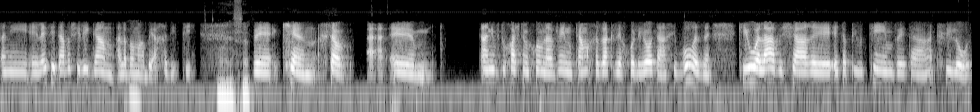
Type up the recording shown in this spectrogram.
אני העליתי את אבא שלי גם על הבמה ביחד איתי. וואי, יפה. וכן, עכשיו, אה, אה, אני בטוחה שאתם יכולים להבין כמה חזק זה יכול להיות, החיבור הזה, כי הוא עלה ושר אה, את הפיוטים ואת התפילות.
